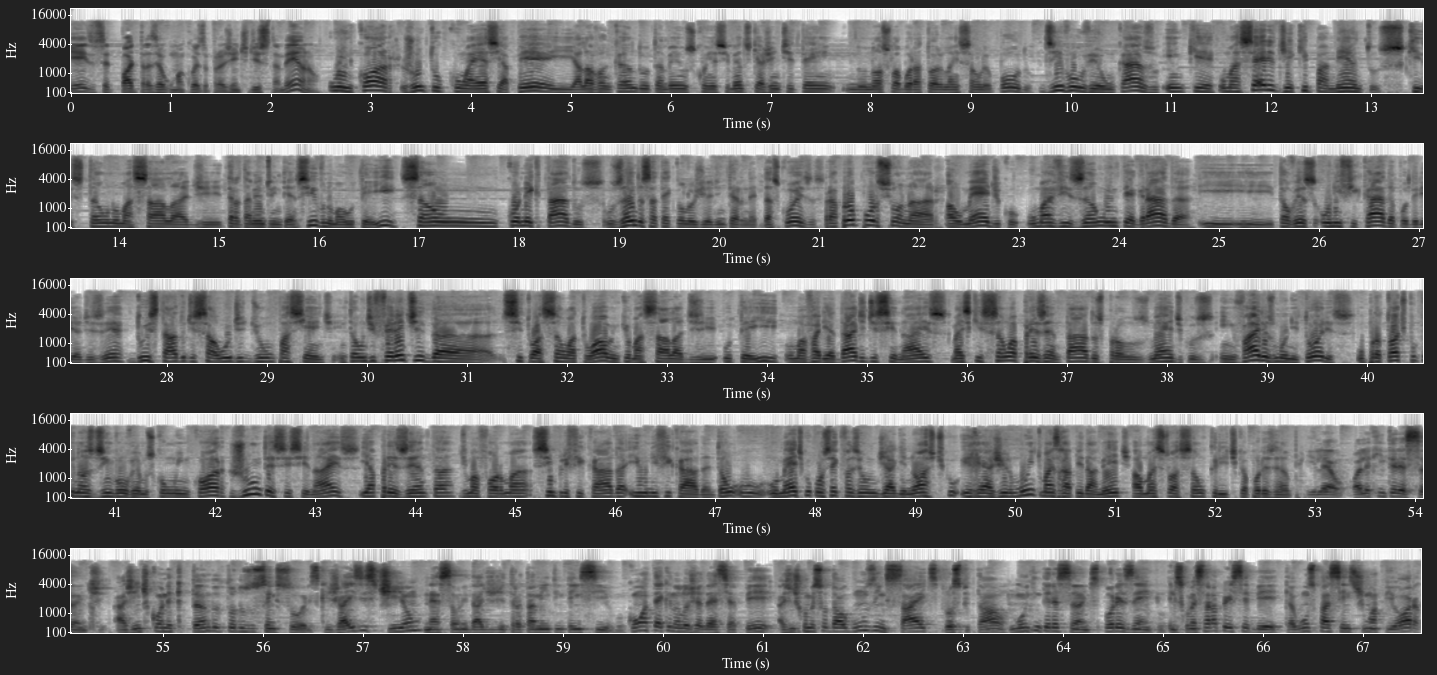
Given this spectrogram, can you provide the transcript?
case? Você pode trazer alguma coisa pra gente disso também ou não? O Incor, junto com a SAP e alavancando também os conhecimentos que a gente tem no nosso laboratório lá em São Leopoldo, desenvolveu um caso em que uma série de equipamentos que estão numa sala de tratamento intensivo, numa UTI, são conectados usando essa tecnologia de internet das coisas para proporcionar ao médico uma visão integrada e, e talvez unificada, poderia dizer, do estado de saúde de um paciente. Então, diferente da situação atual em que uma sala de UTI, uma variedade de sinais, mas que são apresentados para os médicos em vários monitores, o protótipo que nós desenvolvemos com o INCOR junta esses sinais e apresenta de uma forma simplificada e unificada. Então, o, o médico consegue fazer um diagnóstico e reagir muito mais rapidamente a uma situação crítica, por exemplo. E Léo, olha que interessante. A gente conectando todos os sensores que já existiam nessa unidade de tratamento intensivo com a tecnologia da SAP, a gente começou a dar alguns insights para o hospital muito interessantes. Por exemplo, eles começaram a perceber que alguns pacientes tinham uma piora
